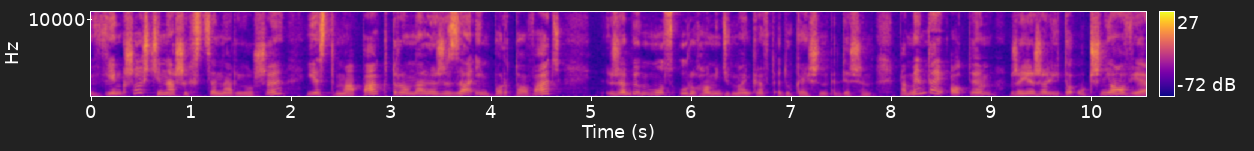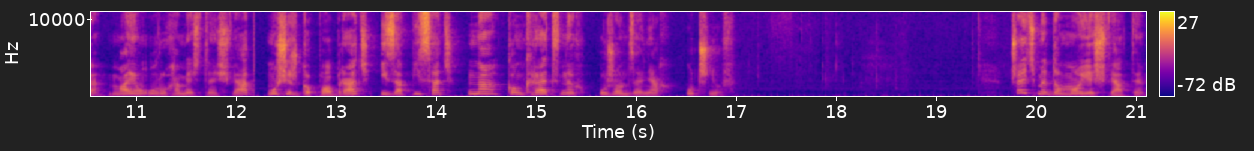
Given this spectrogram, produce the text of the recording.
W większości naszych scenariuszy jest mapa, którą należy zaimportować, żeby móc uruchomić w Minecraft Education Edition. Pamiętaj o tym, że jeżeli to uczniowie mają uruchamiać ten świat, musisz go pobrać i zapisać na konkretnych urządzeniach uczniów. Przejdźmy do moje światy.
